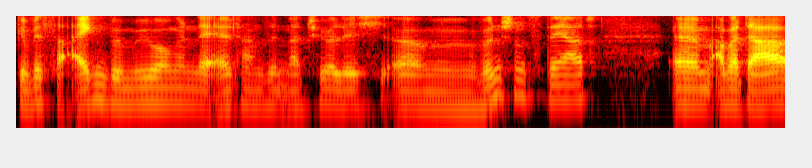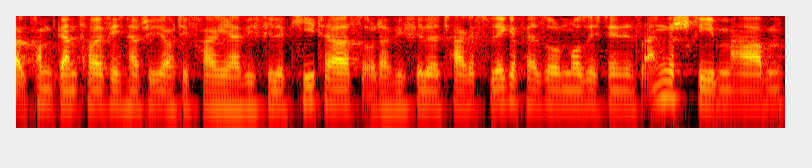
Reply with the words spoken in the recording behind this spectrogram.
gewisse Eigenbemühungen der Eltern sind natürlich ähm, wünschenswert. Ähm, aber da kommt ganz häufig natürlich auch die Frage, ja, wie viele Kitas oder wie viele Tagespflegepersonen muss ich denn jetzt angeschrieben haben?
